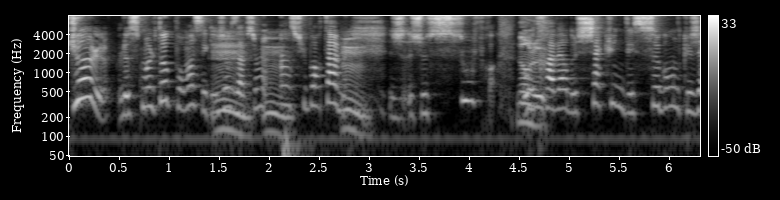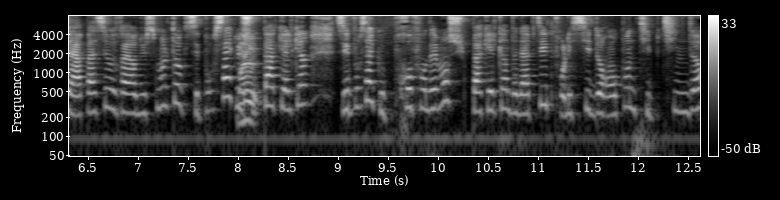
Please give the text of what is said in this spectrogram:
gueulent. Le small talk, pour moi, c'est quelque chose Mm, d'absolument mm. insupportable. Hmm. Je, je souffre Non, au le- travers de chacune des secondes que j'ai à passer au travers du small talk. C'est pour ça que je suis pas quelqu'un, c'est pour ça que profondément, je suis pas quelqu'un d'adapté pour les sites de rencontres type Tinder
